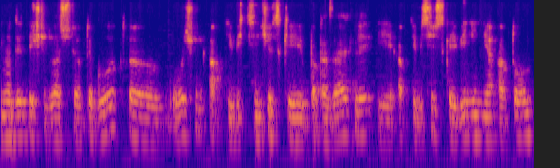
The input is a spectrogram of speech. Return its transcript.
На 2024 год э, очень оптимистические показатели и оптимистическое видение о том,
